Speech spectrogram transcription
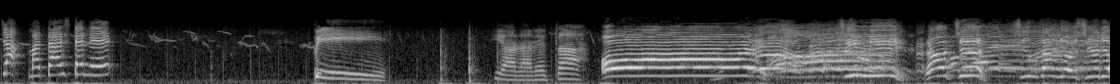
じゃまた明日ね。ピー。やられた。おーい！珍味ラオチュ新残業終了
